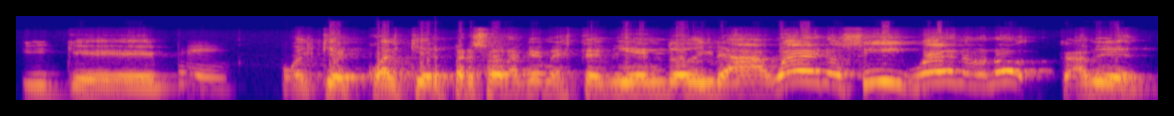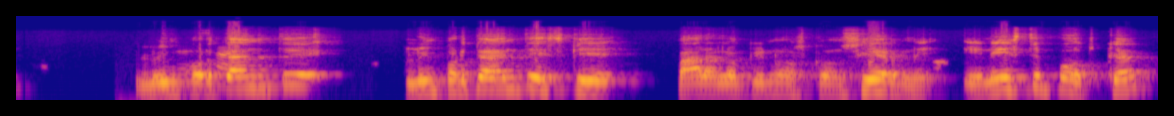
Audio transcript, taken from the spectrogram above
y que cualquier, cualquier persona que me esté viendo dirá, bueno, sí, bueno, no, está bien. Lo importante, lo importante es que para lo que nos concierne en este podcast,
